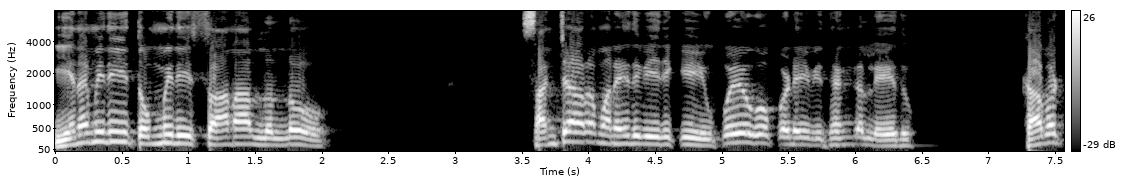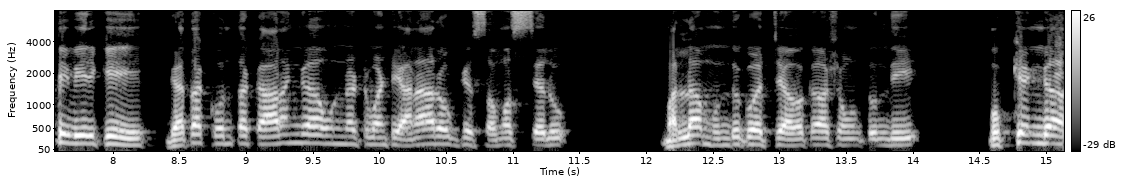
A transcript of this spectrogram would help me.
ఎనిమిది తొమ్మిది స్థానాలలో సంచారం అనేది వీరికి ఉపయోగపడే విధంగా లేదు. కాబట్టి వీరికి గత కొంతకాలంగా ఉన్నటువంటి అనారోగ్య సమస్యలు మళ్ళా ముందుకు వచ్చే అవకాశం ఉంటుంది. ముఖ్యంగా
